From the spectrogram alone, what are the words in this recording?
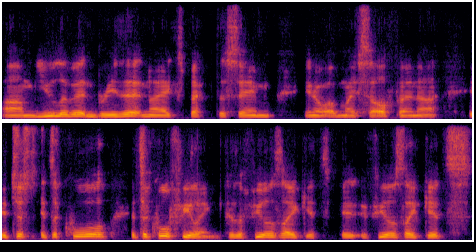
um, you live it and breathe it and i expect the same you know of myself. And uh, it just it's a cool it's a cool feeling because it feels like it's it, it feels like it's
